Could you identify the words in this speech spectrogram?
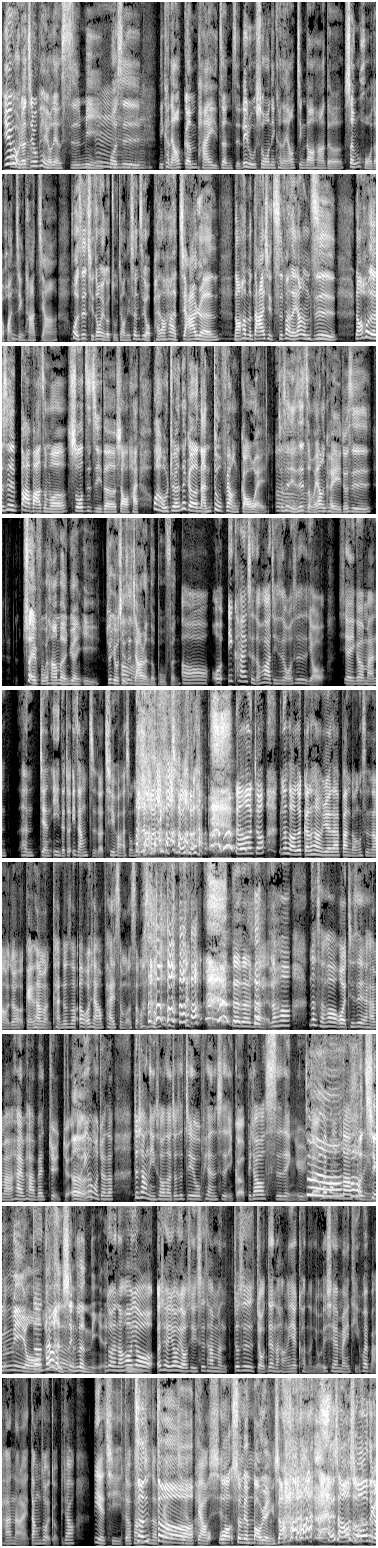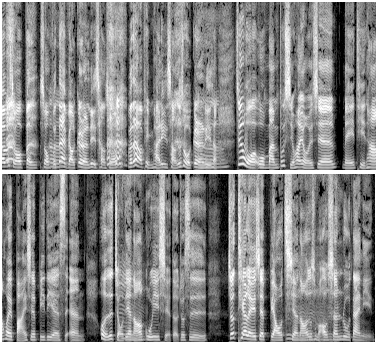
因为我觉得纪录片有点私密，或者是你可能要跟拍一阵子。例如说，你可能要进到他的生活的环境，他家，或者是其中一个主角，你甚至有拍到他的家人，然后他们大家一起吃饭的样子，然后或者是爸爸怎么说自己的小孩。哇，我觉觉得那个难度非常高哎，就是你是怎么样可以就是说服他们愿意，就尤其是家人的部分。哦，我一开始的话，其实我是有写一个蛮很简易的，就一张纸的企划书，那就印出来，然后就那时候就跟他们约在办公室，那我就给他们看，就说哦，我想要拍什么什么什么。对对对，然后那时候我其实也还蛮害怕被拒绝的，因为我觉得就像你说的，就是纪录片是一个比较私领域的，会碰到他好亲密哦，对他要很信任你。对，然后又而且又尤其是他们就是酒店的行业，可能有一些媒体会把它拿来当做一个比较。猎奇的方式的表现，我顺便抱怨一下，很想要说那个什么本 什么不代表个人立场，什么不代表品牌立场，就是我个人立场。就是我我蛮不喜欢有一些媒体，他会把一些 BDSN 或者是酒店，然后故意写的就是就贴了一些标签，然后就什么哦深入带你。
